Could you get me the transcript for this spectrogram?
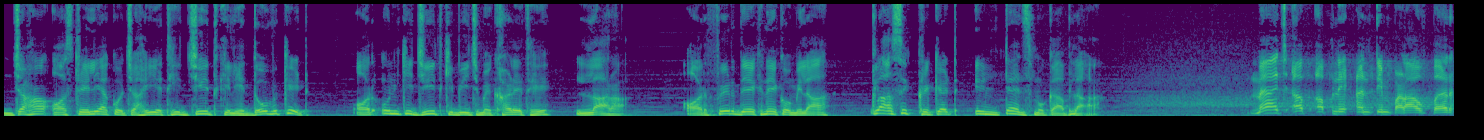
जहाँ ऑस्ट्रेलिया को चाहिए थी जीत के लिए दो विकेट और उनकी जीत के बीच में खड़े थे लारा। और फिर देखने को मिला क्लासिक क्रिकेट इंटेंस मुकाबला। मैच अब अपने अंतिम पड़ाव पर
